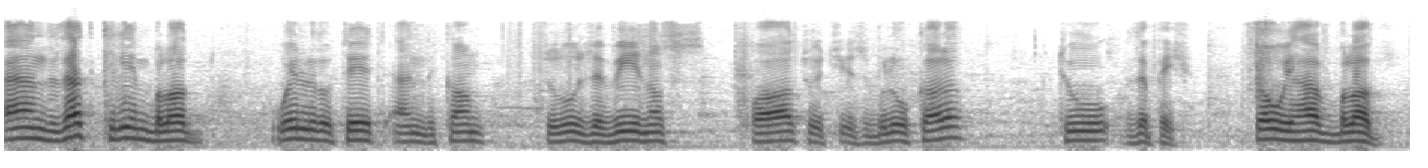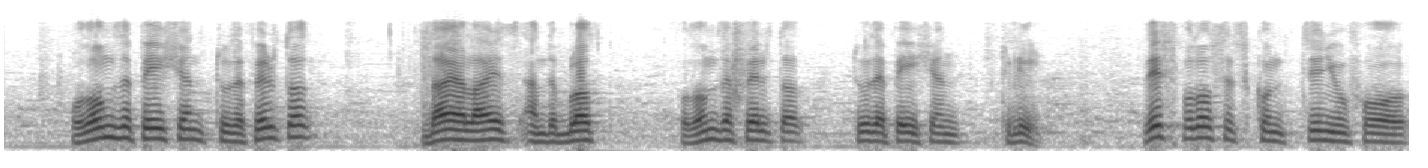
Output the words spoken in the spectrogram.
And that clean blood will rotate and come through the venous part, which is blue color, to the patient. So we have blood from the patient to the filter, dialyzed, and the blood from the filter to the patient clean. This process continue for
